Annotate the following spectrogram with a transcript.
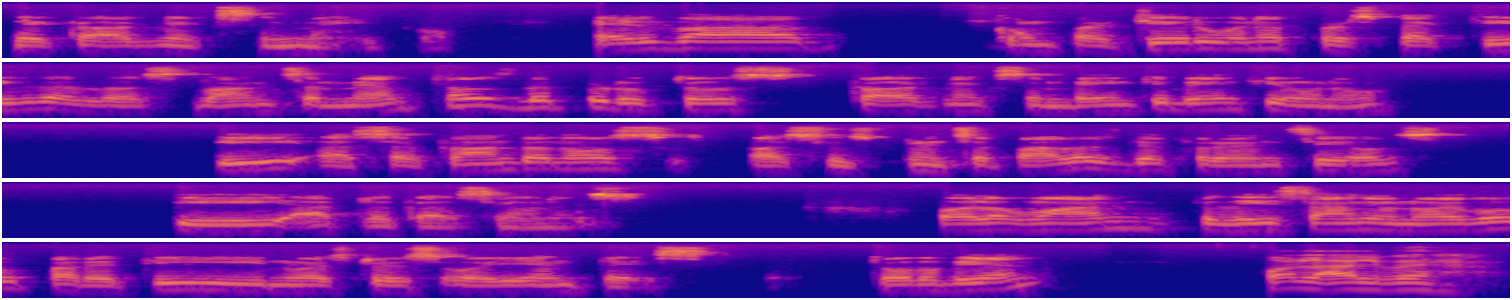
de Cognix en México. Él va a compartir una perspectiva de los lanzamientos de productos Cognix en 2021 y acercándonos a sus principales diferencias y aplicaciones. Hola Juan, feliz año nuevo para ti y nuestros oyentes. ¿Todo bien? Hola Albert,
